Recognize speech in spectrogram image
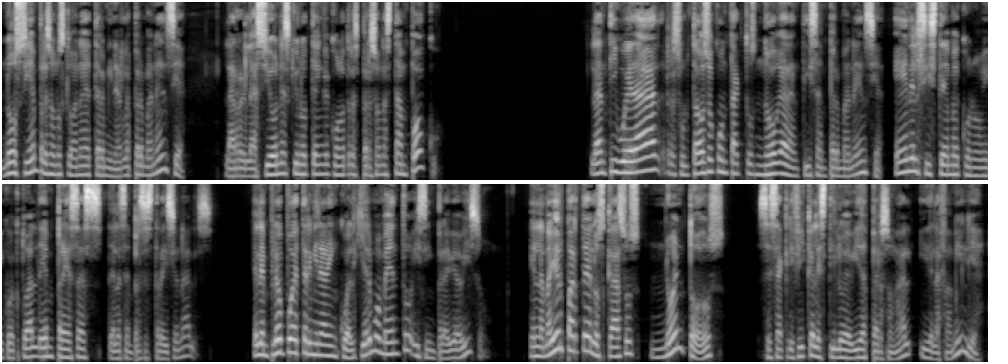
no siempre son los que van a determinar la permanencia. Las relaciones que uno tenga con otras personas tampoco. La antigüedad, resultados o contactos no garantizan permanencia en el sistema económico actual de empresas de las empresas tradicionales. El empleo puede terminar en cualquier momento y sin previo aviso. En la mayor parte de los casos, no en todos, se sacrifica el estilo de vida personal y de la familia.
